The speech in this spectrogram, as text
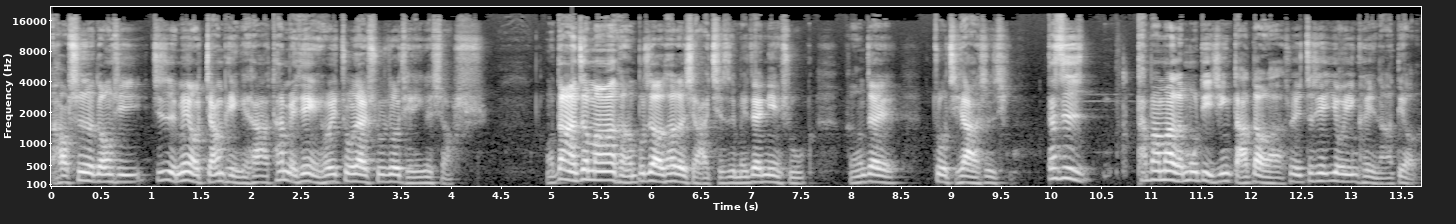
好吃的东西，即使没有奖品给他，他每天也会坐在书桌前一个小时。当然，这妈妈可能不知道她的小孩其实没在念书，可能在做其他的事情。但是她妈妈的目的已经达到了，所以这些诱因可以拿掉。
